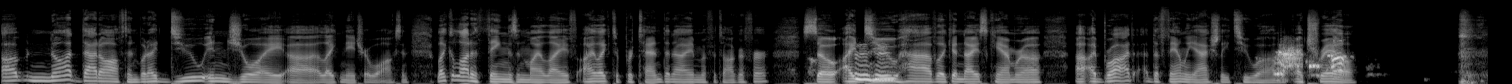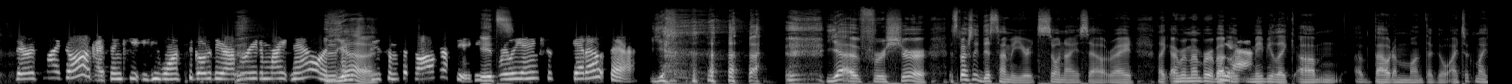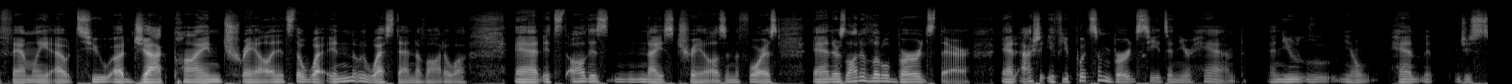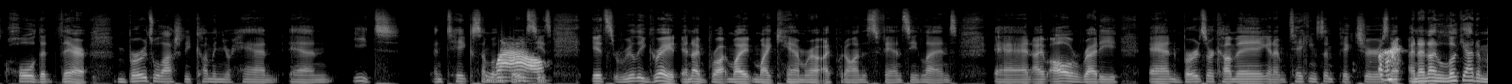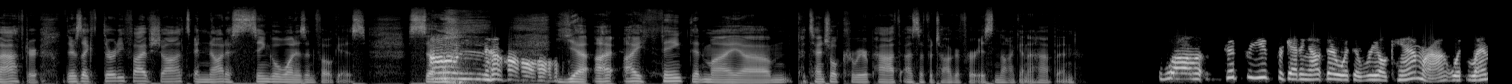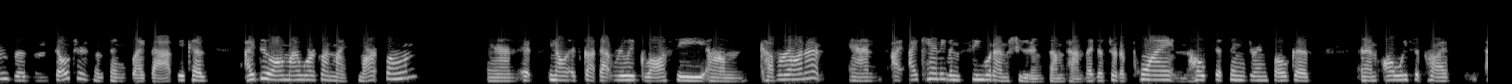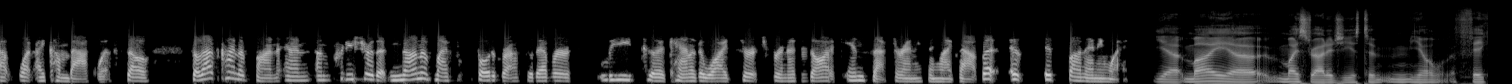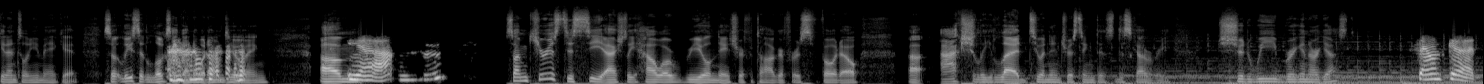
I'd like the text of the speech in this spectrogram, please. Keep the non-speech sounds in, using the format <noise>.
Um, not that often, but I do enjoy uh, like nature walks and like a lot of things in my life. I like to pretend that I'm a photographer, so I mm-hmm. do have like a nice camera. Uh, I brought the family actually to uh, a trail. <laughs> There's my dog. I think he, he wants to go to the arboretum right now and, yeah. and do some photography. He's it's, really anxious to get out there. Yeah. <laughs> yeah, for sure. Especially this time of year, it's so nice out, right? Like I remember about yeah. like, maybe like um about a month ago, I took my family out to uh, Jack Pine Trail, and it's the we- in the west end of Ottawa, and it's all these nice trails in the forest, and there's a lot of little birds there. And actually, if you put some bird seeds in your hand and you you know hand it and just hold it there, birds will actually come in your hand and eat and take some of wow. the bird seeds. It's really great. And I brought my my camera. I put on this fancy lens, and I'm all ready. And birds are coming, and I'm taking some pictures. And, I, <laughs> and then I look at them after. There's like 35 shots, and not a single one is in focus. So, oh <laughs> no. Yeah, I I think that my um, potential career path as a photographer is not going to happen. Well, good for you for getting out there with a real camera with lenses and filters and things like that because I do all my work on my smartphone and it's you know it's got that really glossy um, cover on it, and I, I can't even see what I'm shooting. Sometimes I just sort of point and hope that things are in focus, and I'm always surprised at what I come back with. So so that's kind of fun, and I'm pretty sure that none of my photographs would ever lead to a Canada-wide search for an exotic insect or anything like that. But it's it's fun anyway. Yeah, my uh, my strategy is to mm, you know fake it until you make it. So at least it looks like I know what I'm <laughs> doing. Um, yeah. Mm-hmm. So I'm curious to see actually how a real nature photographer's photo uh, actually led to an interesting dis- discovery. Should we bring in our guest? Sounds good.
